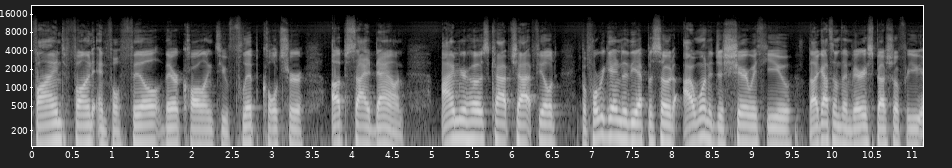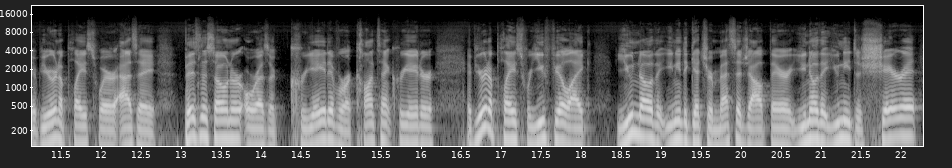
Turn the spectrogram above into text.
find, fund, and fulfill their calling to flip culture upside down. I'm your host, Kap Chatfield. Before we get into the episode, I want to just share with you that I got something very special for you. If you're in a place where, as a business owner or as a creative or a content creator, if you're in a place where you feel like you know that you need to get your message out there. You know that you need to share it,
